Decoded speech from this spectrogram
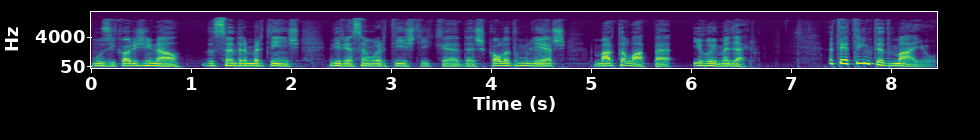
música original de Sandra Martins, direção artística da Escola de Mulheres, Marta Lapa e Rui Malheiro. Até 30 de maio,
